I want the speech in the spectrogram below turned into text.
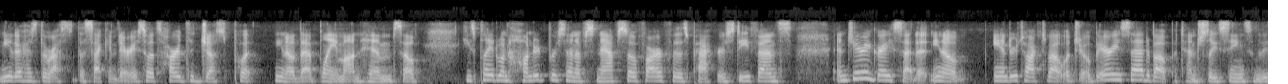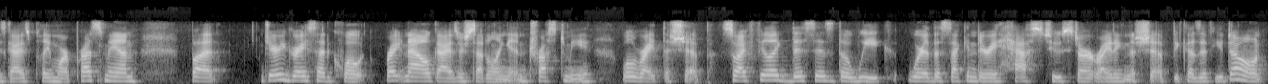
neither has the rest of the secondary. So it's hard to just put, you know, that blame on him. So he's played 100% of snaps so far for this Packers defense. And Jerry Gray said it. You know, Andrew talked about what Joe Barry said about potentially seeing some of these guys play more press man, but Jerry Gray said, quote, right now guys are settling in. Trust me, we'll right the ship. So I feel like this is the week where the secondary has to start righting the ship because if you don't,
